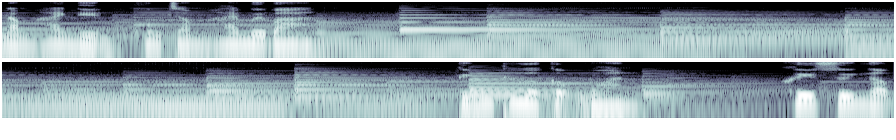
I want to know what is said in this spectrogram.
năm 2023. Kính thưa cộng đoàn, khi suy ngẫm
